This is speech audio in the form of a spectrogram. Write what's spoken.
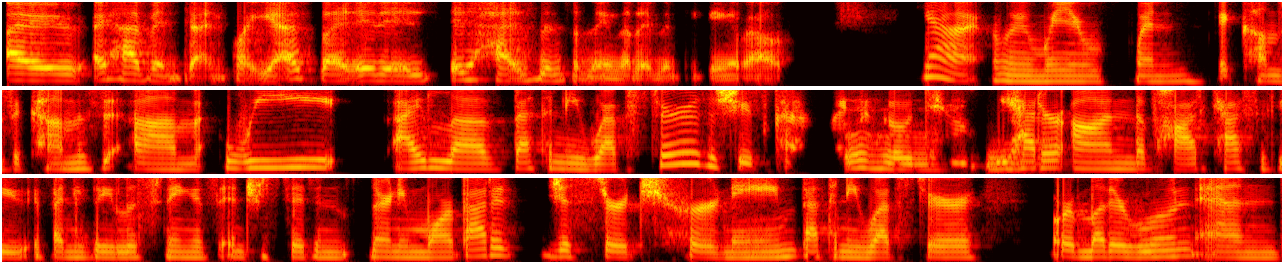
i i haven't done quite yet but it is it has been something that i've been thinking about. Yeah i mean when you when it comes it comes. Um we I love Bethany Webster. So she's kind of like mm-hmm. go-to. We had her on the podcast. If you, if anybody listening is interested in learning more about it, just search her name, Bethany Webster or Mother Wound, and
